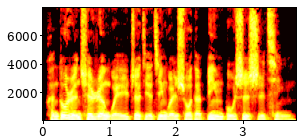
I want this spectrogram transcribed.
很多人却认为这节经文说的并不是实情。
